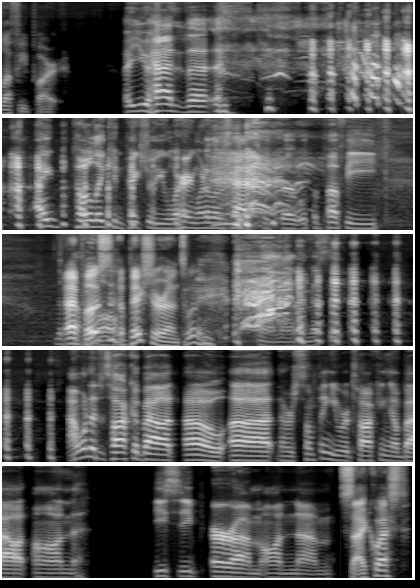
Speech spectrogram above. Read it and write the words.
fluffy part. Uh, You had the. I totally can picture you wearing one of those hats with the with the puffy. the I puffy posted ball. a picture on Twitter. Oh man, I missed it. I wanted to talk about. Oh, uh, there was something you were talking about on DC or um on um Side quest.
